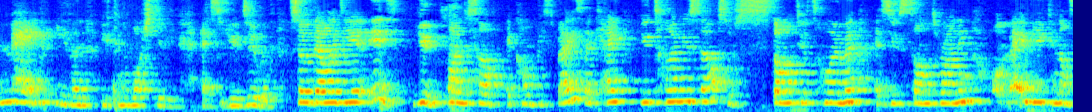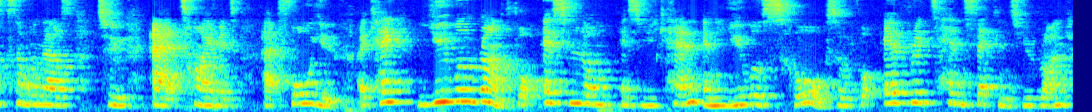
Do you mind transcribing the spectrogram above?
maybe even you can watch TV as you do it. So the idea is you find yourself a comfy space, okay, you time yourself, so start your timer as you start running, or maybe you can ask someone else to uh, time it for you, okay? You will run for as long as you can and you will score. So for every 10 seconds you run,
